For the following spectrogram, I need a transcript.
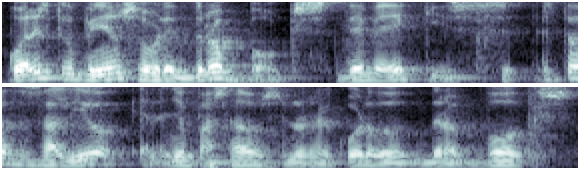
¿Cuál es tu opinión sobre Dropbox, DBX? Esta salió el año pasado, si no recuerdo, Dropbox.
